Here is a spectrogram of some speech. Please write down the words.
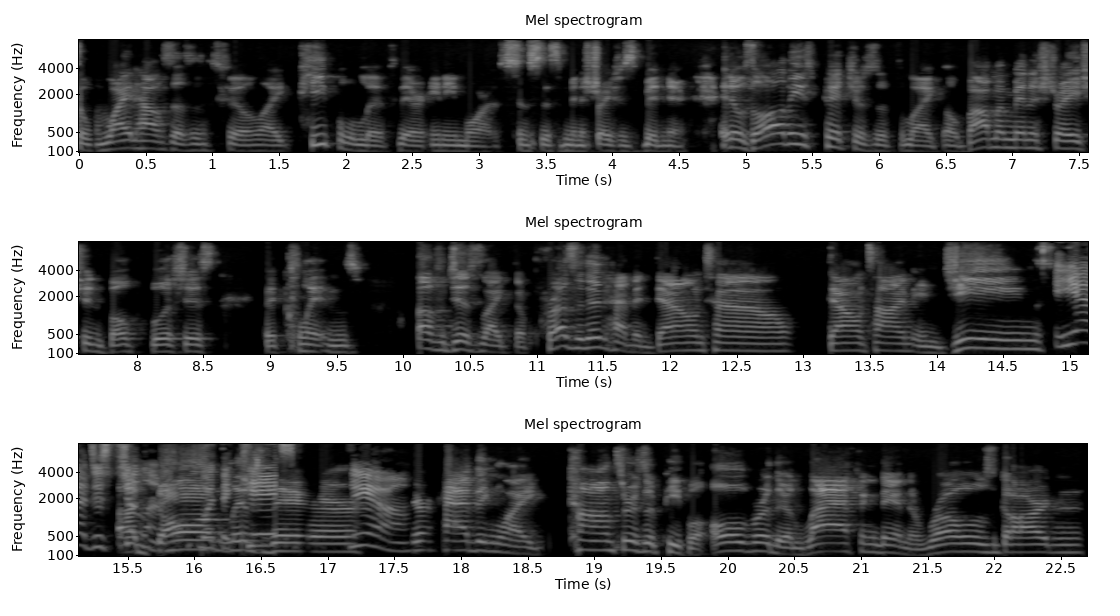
the White House doesn't feel like people live there anymore since this administration's been there. And it was all these pictures of like Obama administration, both Bushes, the Clintons, of just like the president having downtown. downtime in jeans. Yeah, just A chilling dog with the lives kids. there. Yeah. They're having like concerts of people over. They're laughing. They're in the rose garden,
